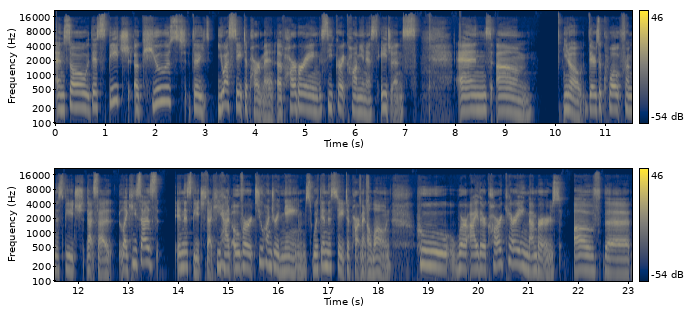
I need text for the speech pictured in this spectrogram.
And so this speech accused the US State Department of harboring secret communist agents. And, um, you know, there's a quote from the speech that says, like, he says in the speech that he had over 200 names within the State Department alone who were either card carrying members of the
